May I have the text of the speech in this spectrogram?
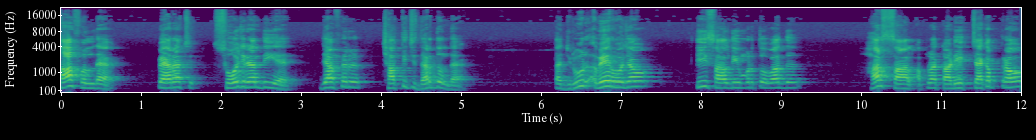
ਸਾਹ ਫੁੱਲਦਾ ਹੈ, ਪੈਰਾਂ 'ਚ ਸੋਜ ਰਹਿੰਦੀ ਹੈ ਜਾਂ ਫਿਰ ਛਾਤੀ 'ਚ ਦਰਦ ਹੁੰਦਾ ਹੈ। ਤਾਂ ਜਰੂਰ ਅਵੇਅਰ ਹੋ ਜਾਓ 30 ਸਾਲ ਦੀ ਉਮਰ ਤੋਂ ਵੱਧ ਹਰ ਸਾਲ ਆਪਣਾ ਕਾਰਡੀਅਕ ਚੈੱਕਅਪ ਕਰਾਓ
